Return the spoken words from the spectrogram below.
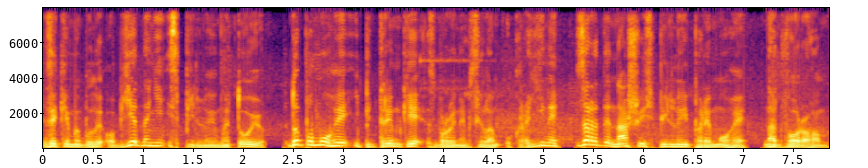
з якими були об'єднані спільною метою допомоги і підтримки Збройним силам України заради нашої спільної перемоги над ворогом.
